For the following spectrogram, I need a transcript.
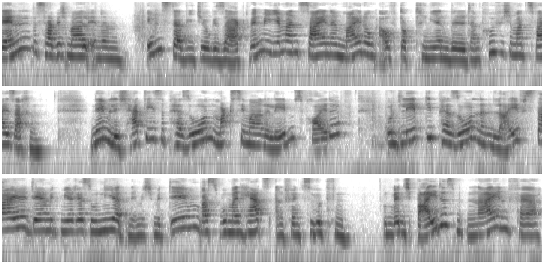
Denn, das habe ich mal in einem Insta-Video gesagt, wenn mir jemand seine Meinung aufdoktrinieren will, dann prüfe ich immer zwei Sachen. Nämlich, hat diese Person maximale Lebensfreude und lebt die Person einen Lifestyle, der mit mir resoniert, nämlich mit dem, was, wo mein Herz anfängt zu hüpfen. Und wenn ich beides mit Nein ver,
